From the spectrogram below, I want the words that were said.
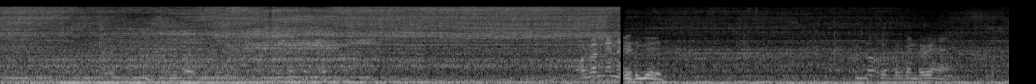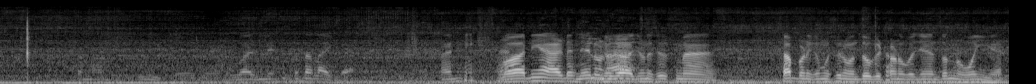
पकड़ लेना। बैठ गए। दो घंटे गए हैं। वो नहीं ऐड। ले लो ना। से उसमें साबुन के मशहूर में दो कीटाणु बजे हैं दोनों वही है।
